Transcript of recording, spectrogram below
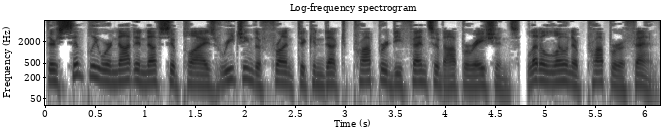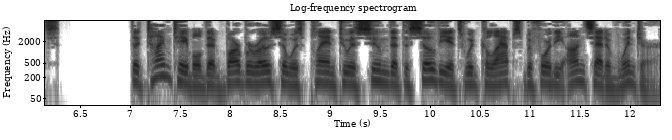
There simply were not enough supplies reaching the front to conduct proper defensive operations, let alone a proper offense. The timetable that Barbarossa was planned to assume that the Soviets would collapse before the onset of winter.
